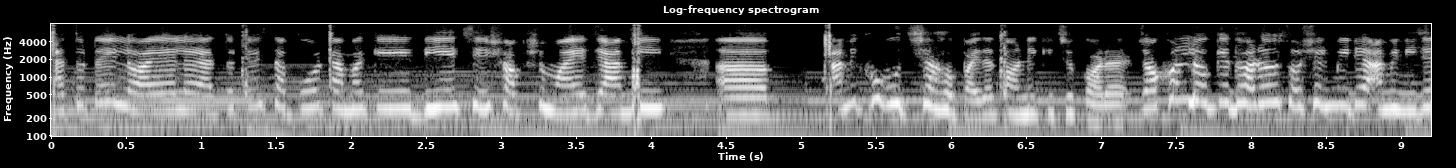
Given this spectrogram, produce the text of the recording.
এতটাই লয়াল আর এতটাই সাপোর্ট আমাকে দিয়েছে সব সময় যে আমি আহ, আমি খুব উৎসাহ পাই তাতে অনেক কিছু করার। যখন লোকে ধরো সোশ্যাল মিডিয়া আমি নিজে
